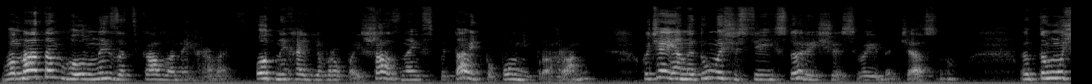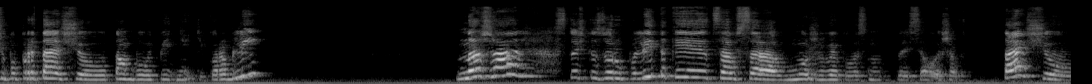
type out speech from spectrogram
Вона там головний зацікавлений гравець. От нехай Європа і США з неї спитають по повній програмі. Хоча я не думаю, що з цієї історії щось вийде, чесно. Тому що, попри те, що там були підняті кораблі, на жаль, з точки зору політики, це все може виплеснутися лише в те, що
